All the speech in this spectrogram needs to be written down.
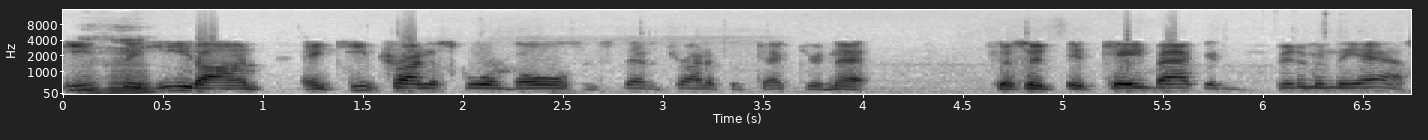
keep the Mhm. heat on and keep trying to score goals instead of trying to protect your net. Because it, it came back and bit them in the ass.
